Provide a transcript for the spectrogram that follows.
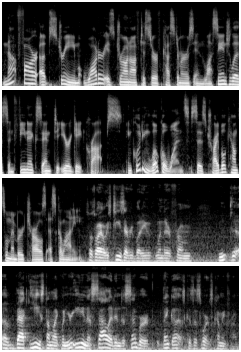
not far upstream, water is drawn off to serve customers in Los Angeles and Phoenix and to irrigate crops, including local ones, says Tribal Council member Charles Escalanti. So that's why I always tease everybody when they're from uh, back east. I'm like, when you're eating a salad in December, thank us, because that's where it's coming from.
